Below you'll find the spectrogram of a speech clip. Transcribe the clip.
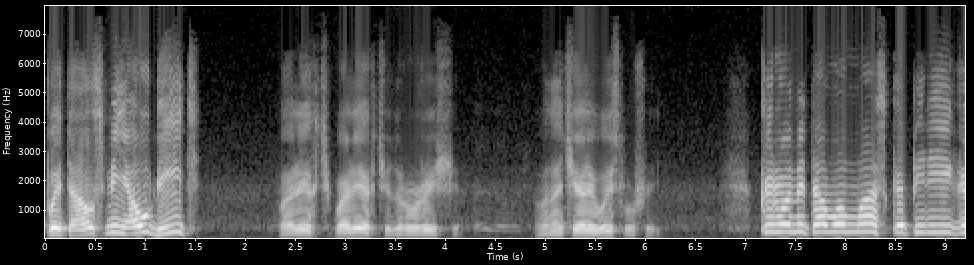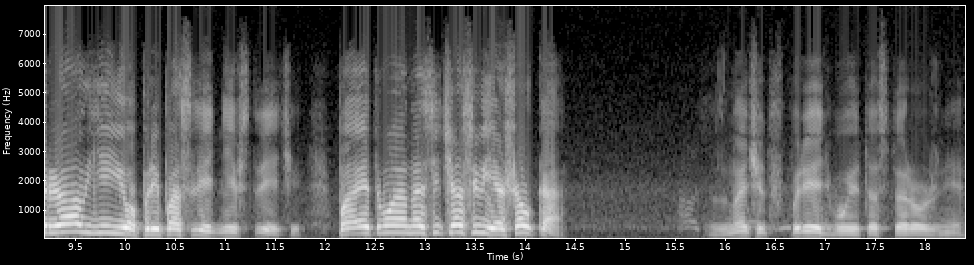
пытался меня убить!» «Полегче, полегче, дружище. Вначале выслушай». Кроме того, Маска переиграл ее при последней встрече, поэтому она сейчас вешалка. Значит, впредь будет осторожнее.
